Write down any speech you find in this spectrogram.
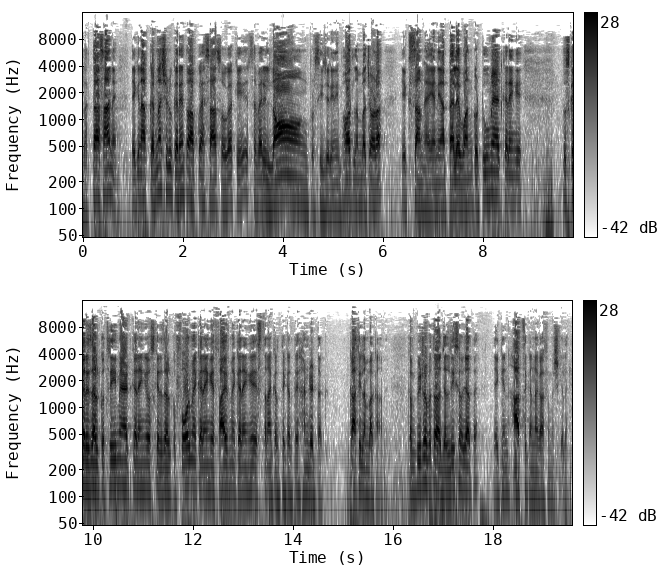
لگتا آسان ہے، لیکن آپ کرنا شروع کریں تو آپ کو احساس ہوگا کہ it's a very long procedure یعنی بہت لمبا چوڑا ایک سم ہے۔ یعنی آپ پہلے ون کو ٹو میں ایڈ کریں گے اس کے ریزلٹ کو تھری میں ایڈ کریں گے، اس کے ریزلٹ کو فور میں کریں گے فائیو میں کریں گے، اس طرح کرتے کرتے ہنڈریڈ تک. کافی لمبا کام ہے۔ کمپیوٹر پہ تو جلدی سے ہو جاتا ہے، لیکن ہاتھ سے کرنا کافی مشکل ہے۔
